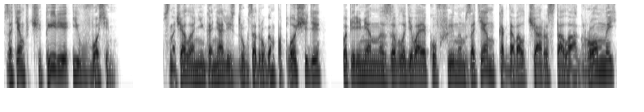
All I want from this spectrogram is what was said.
затем в четыре и в восемь. Сначала они гонялись друг за другом по площади, попеременно завладевая кувшином, затем, когда волчара стала огромной,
